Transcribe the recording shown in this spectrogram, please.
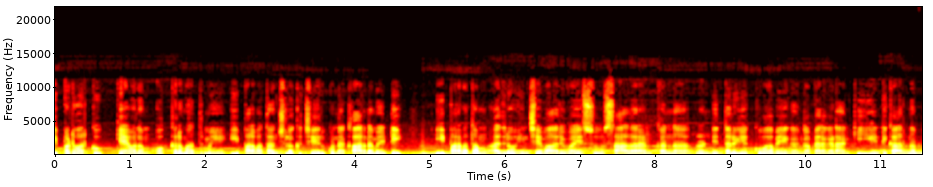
ఇప్పటి వరకు కేవలం ఒక్కరు మాత్రమే ఈ పర్వతాంచులకు చేరుకున్న కారణం ఏంటి ఈ పర్వతం అధిరోహించే వారి వయస్సు సాధారణ కన్నా రెండింతలు ఎక్కువ వేగంగా పెరగడానికి ఏంటి కారణం?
